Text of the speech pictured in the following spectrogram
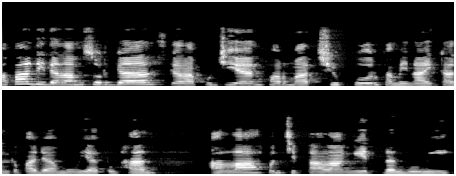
Bapa di dalam surga, segala pujian, hormat, syukur kami naikkan kepadamu ya Tuhan, Allah pencipta langit dan bumi,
